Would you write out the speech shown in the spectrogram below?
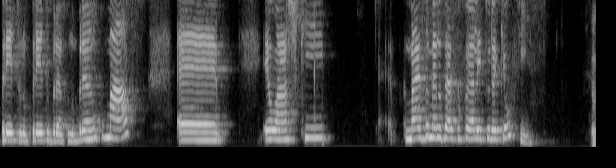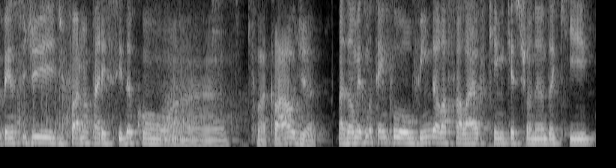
preto no preto, branco no branco, mas é, eu acho que mais ou menos essa foi a leitura que eu fiz. Eu penso de, de forma parecida com a, com a Cláudia, mas ao mesmo tempo, ouvindo ela falar, eu fiquei me questionando aqui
